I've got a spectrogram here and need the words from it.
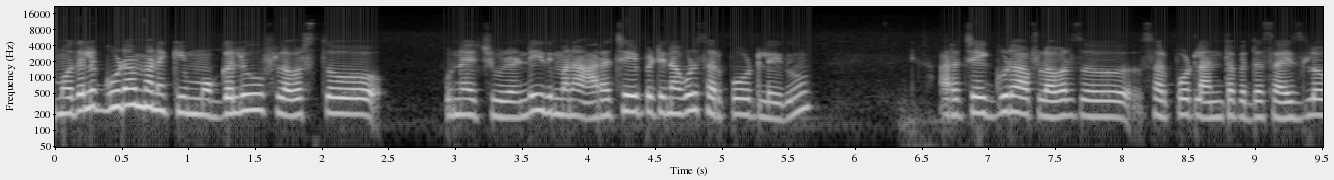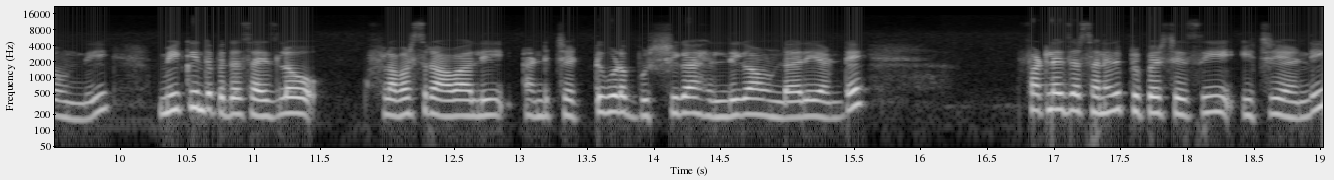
మొదలకు కూడా మనకి మొగ్గలు ఫ్లవర్స్తో ఉన్నాయి చూడండి. ఇది మన అరచేయి పెట్టినా కూడా సరిపోవట్లేదు. అరచేయికి కూడా ఆ ఫ్లవర్స్ సరిపోవట్లే. అంత పెద్ద సైజులో ఉంది. మీకు ఇంత పెద్ద సైజులో ఫ్లవర్స్ రావాలి అండ్ చెట్టు కూడా బుష్గా హెల్దీగా ఉండాలి అంటే ఫర్టిలైజర్స్ అనేది ప్రిపేర్ చేసి ఇచ్చేయండి.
